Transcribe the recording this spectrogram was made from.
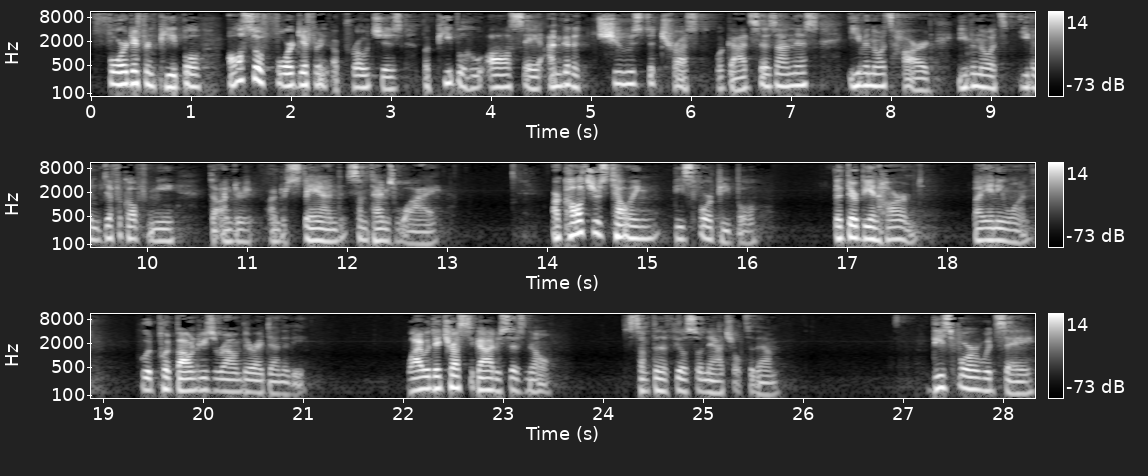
Four different people, also four different approaches, but people who all say, I'm going to choose to trust what God says on this, even though it's hard, even though it's even difficult for me to under, understand sometimes why. Our culture is telling these four people that they're being harmed by anyone who would put boundaries around their identity. Why would they trust a God who says no? Something that feels so natural to them. These four would say,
